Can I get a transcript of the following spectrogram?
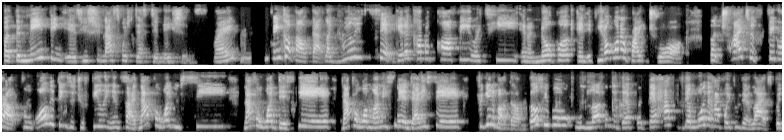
But the main thing is you should not switch destinations, right? Think about that. Like really sit, get a cup of coffee or tea and a notebook. And if you don't want to write, draw, but try to figure out from all the things that you're feeling inside, not for what you see, not for what they say, not for what mommy said, daddy said. Forget about them. Those people, we love them to death, but they're half they're more than halfway through their lives. But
